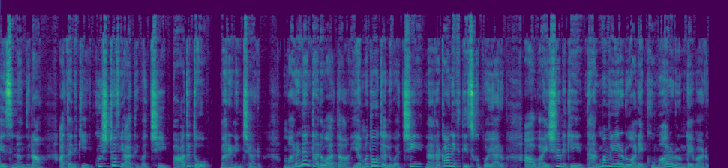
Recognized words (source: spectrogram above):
చేసినందున అతనికి కుష్ఠవ్యాధి వచ్చి బాధతో మరణించాడు. మరణం తరువాత యమదూతలు వచ్చి నరకానికి తీసుకుపోయారు. ఆ వైశ్యుడికి ధర్మవీరుడు అనే కుమారుడు ఉండేవాడు.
